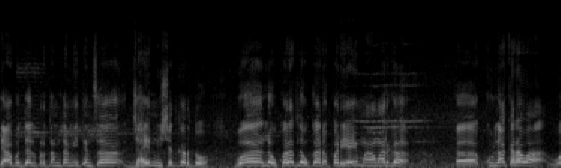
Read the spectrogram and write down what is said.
त्याबद्दल प्रथमतः मी त्यांचं जाहीर निषेध करतो. व लवकरात लवकर पर्यायी महामार्ग खुला करावा. व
